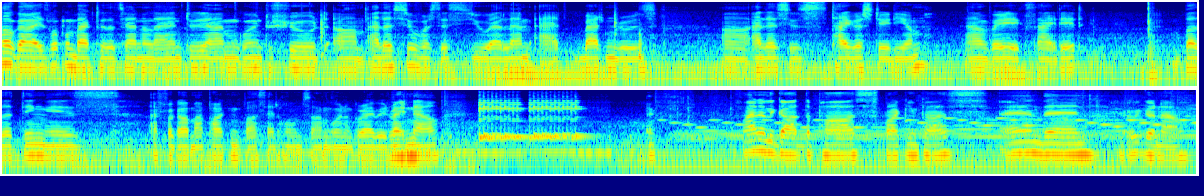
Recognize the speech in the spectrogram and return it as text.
Hello guys, welcome back to the channel and today I'm going to shoot um, LSU versus ULM at Baton Rouge, uh, LSU's Tiger Stadium. I'm very excited, but the thing is, I forgot my parking pass at home, so I'm going to grab it right now. I finally got the pass, parking pass, and then here we go now.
